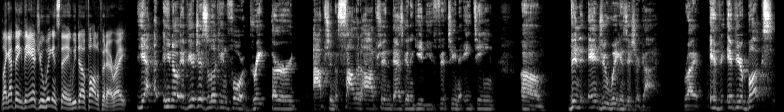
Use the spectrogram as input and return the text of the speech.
Like, I think the Andrew Wiggins thing, we done falling for that, right? Yeah. You know, if you're just looking for a great third option, a solid option that's going to give you 15 to 18, um, then Andrew Wiggins is your guy, right? If if you're Bucks,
